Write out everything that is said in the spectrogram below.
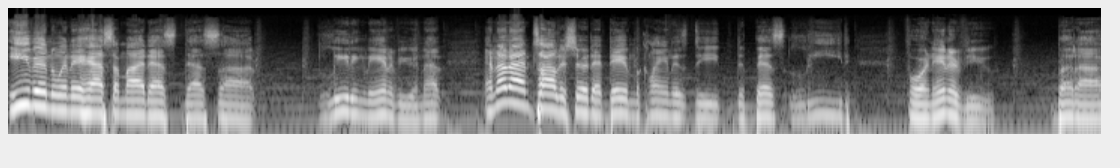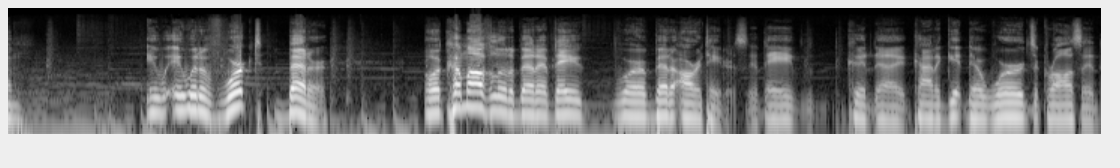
even when they have somebody that's that's uh, leading the interview. And not, and I'm not entirely sure that Dave McLane is the the best lead for an interview, but um, it it would have worked better or come off a little better if they were better orators. If they could uh, kind of get their words across and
